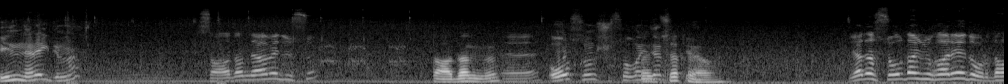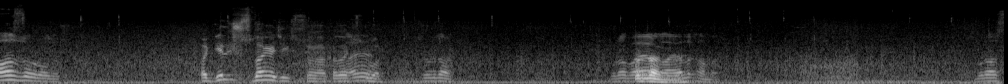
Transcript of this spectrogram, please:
İnin nereye gidiyorsun lan? Sağdan devam ediyorsun. Sağdan mı? Ee, Olsun şu soldan Ben gider. çıkmıyor. ya da soldan yukarıya doğru daha zor olur. Bak gelin şu sudan geçecek istiyorsun arkadaş Aynen. su var. Şuradan. Bura Buradan bayağı mı? kayalık ama. Burası.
